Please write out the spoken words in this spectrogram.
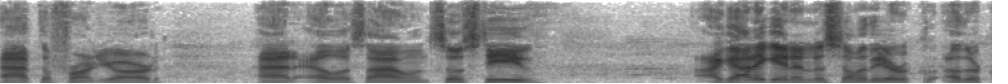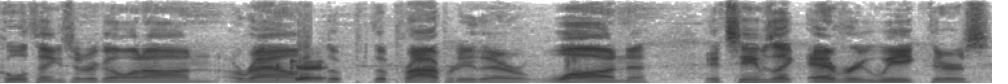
at the front yard at Ellis Island. So Steve, I got to get into some of the other cool things that are going on around Okay. the, the property there. One, it seems like every week there's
